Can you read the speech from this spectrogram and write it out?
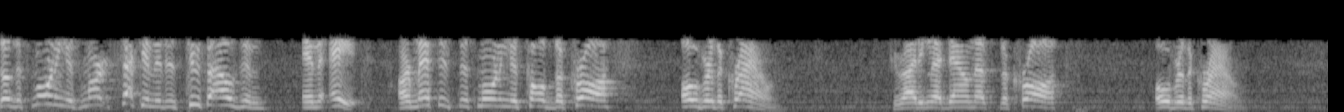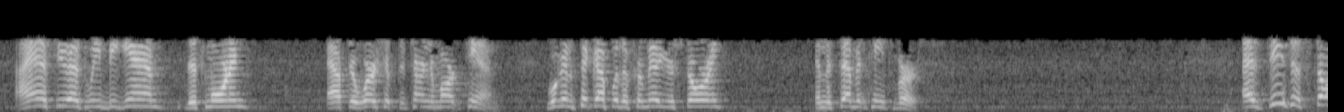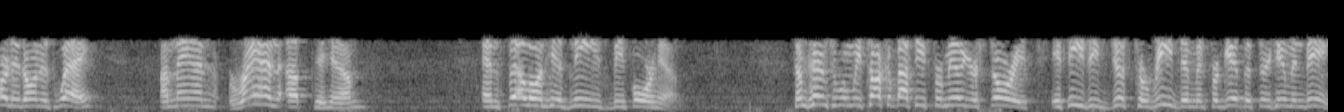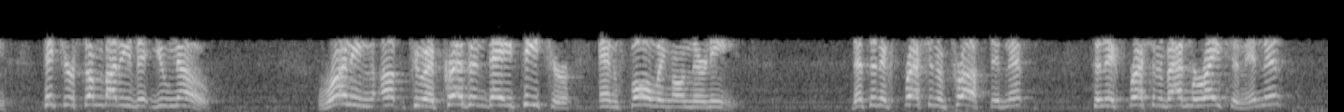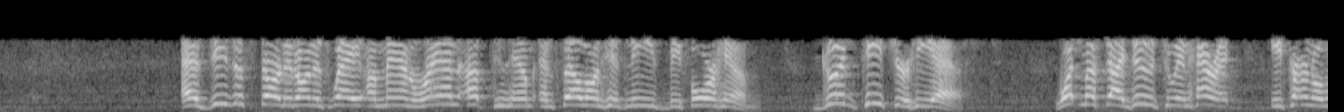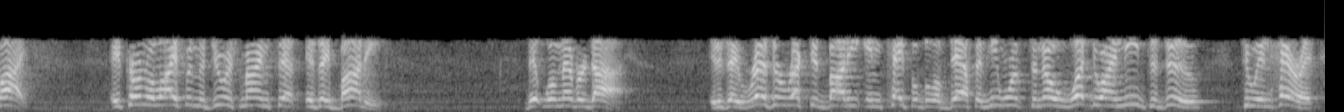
So this morning is March 2nd. It is 2008. Our message this morning is called The Cross Over the Crown. If you're writing that down, that's the cross over the crown. I asked you as we began this morning after worship to turn to Mark 10. We're going to pick up with a familiar story in the 17th verse. As Jesus started on his way, a man ran up to him and fell on his knees before him. Sometimes when we talk about these familiar stories, it's easy just to read them and forget that they're human beings. Picture somebody that you know running up to a present day teacher and falling on their knees. That's an expression of trust, isn't it? It's an expression of admiration, isn't it? As Jesus started on his way, a man ran up to him and fell on his knees before him. Good teacher, he asked, what must I do to inherit eternal life? Eternal life in the Jewish mindset is a body that will never die. It is a resurrected body incapable of death, and he wants to know what do I need to do to inherit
